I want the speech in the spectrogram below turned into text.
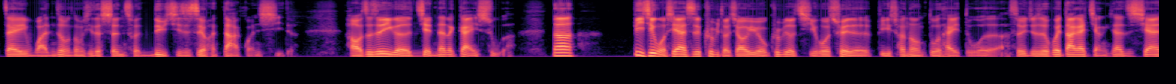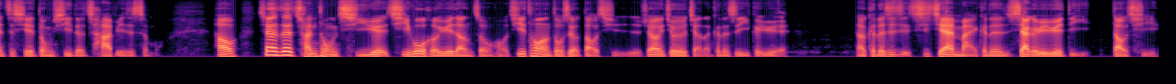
在玩这种东西的生存率其实是有很大关系的。好，这是一个简单的概述了。那毕竟我现在是 crypto 交易，我 crypto 期货 trade 的比传统多太多了，所以就是会大概讲一下现在这些东西的差别是什么。好，现在在传统期约、期货合约当中，哈，其实通常都是有到期日，就像就有讲的，可能是一个月，然后可能是是现在买，可能下个月月底到期，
